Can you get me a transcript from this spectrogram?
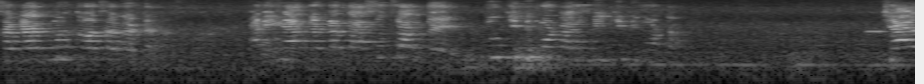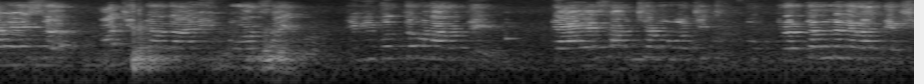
सगळ्यात महत्त्वाचा गट आहे. आणि या गटात असं चालतंय तू किती मोठा आणि किती मोठा ज्या वेळेस अजितदादा आणि पवार साहेब हे विभक्त होणार होते त्यावेळेस आमच्या मूळचे प्रथम नगराध्यक्ष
